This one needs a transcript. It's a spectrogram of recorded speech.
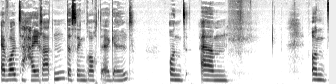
Er wollte heiraten, deswegen brauchte er Geld. Und, ähm, und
